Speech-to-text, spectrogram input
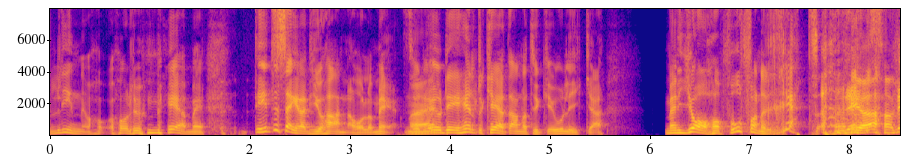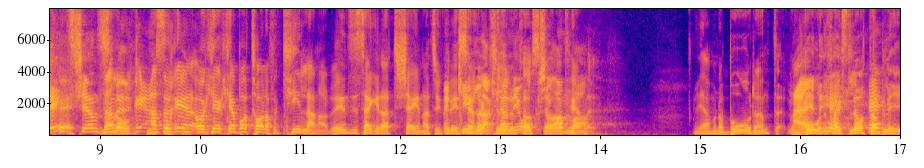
Linn hå- håller du med mig. Det är inte säkert att Johanna håller med. Så det, och det är helt okej att andra tycker olika. Men jag har fortfarande rätt. Är, Ja, inte känslor. Nej, men, alltså, ren, kan jag bara tala för killarna? Det är inte säkert att tjejerna tycker Men det är så jävla killar kul kan ju också amma. Ja, men de borde inte. De Nej, borde det- faktiskt låta bli.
